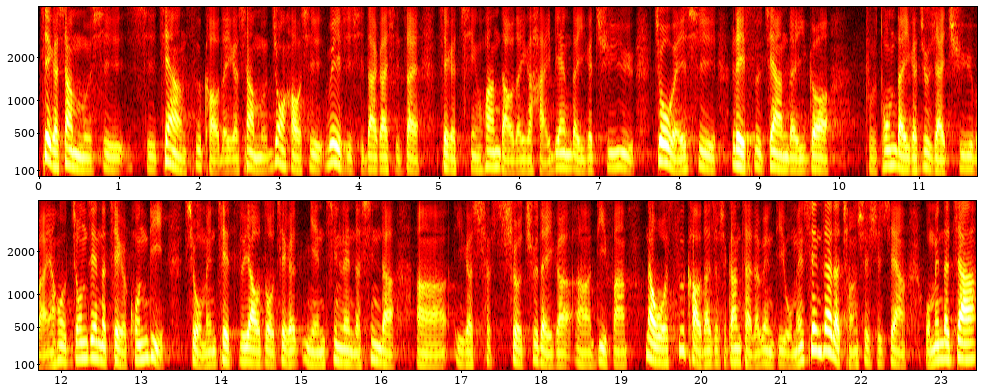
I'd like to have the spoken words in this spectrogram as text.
这个项目是是这样思考的一个项目，正好是位置是大概是在这个秦皇岛的一个海边的一个区域，周围是类似这样的一个普通的一个住宅区域吧。然后中间的这个空地是我们这次要做这个年轻人的新的呃一个社社区的一个呃地方。那我思考的就是刚才的问题，我们现在的城市是这样，我们的家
